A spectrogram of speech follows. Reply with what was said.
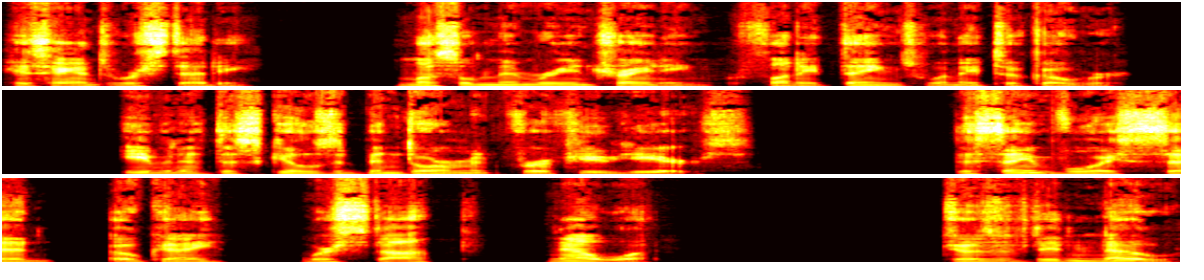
his hands were steady. Muscle memory and training were funny things when they took over, even if the skills had been dormant for a few years. The same voice said, Okay, we're stopped. Now what? Joseph didn't know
